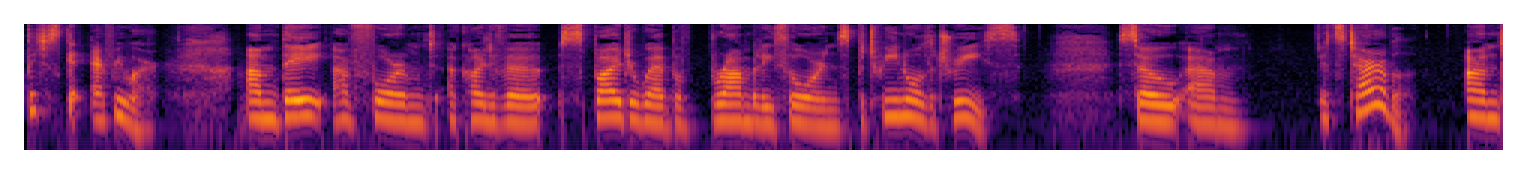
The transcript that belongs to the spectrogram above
they just get everywhere. Um, they have formed a kind of a spider web of brambly thorns between all the trees. So um, it's terrible. And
